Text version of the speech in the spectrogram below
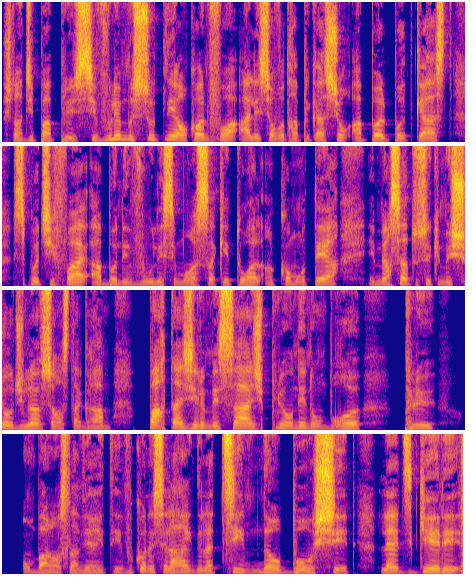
je n'en dis pas plus. Si vous voulez me soutenir encore une fois, allez sur votre application Apple Podcast, Spotify, abonnez-vous, laissez-moi 5 étoiles, un commentaire et merci à tous ceux qui me show du love sur Instagram. Partagez le message, plus on est nombreux, plus on balance la vérité. Vous connaissez la règle de la team, no bullshit. Let's get it.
